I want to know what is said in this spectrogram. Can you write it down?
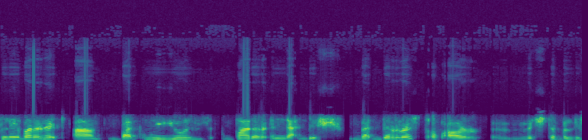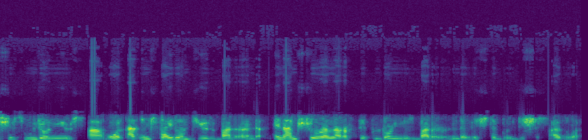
flavor in it. Um, but we use butter in that dish. But the rest of our vegetable dishes we don't use. Uh, well, at least I don't use butter in that, and I'm sure a lot of people don't use butter in the vegetable dishes as well.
